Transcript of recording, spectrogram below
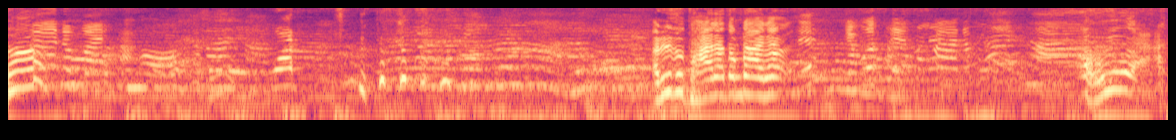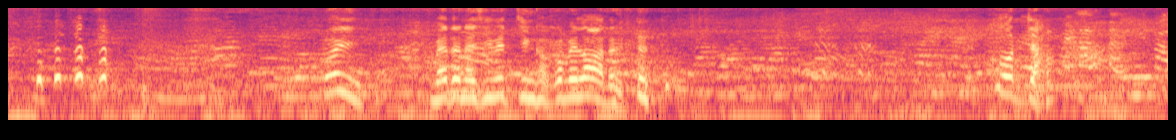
ฮะ เพื่อนทำไมอ๋อวัดอันนี้สุดท้ายแล้วต้องได้แล้วเอ๊ะอย่าเพิ่งเซ็นค่ะน้ำเงินค่ะ เออ เฮ้ย แม้แต่ในชีวิตจริงเขาก็ไม่รอดเลยโคตรจับเราแต่ที่เรา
